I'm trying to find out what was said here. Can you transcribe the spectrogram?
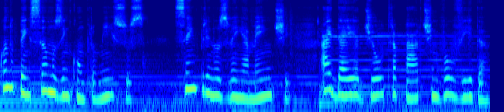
Quando pensamos em compromissos, sempre nos vem à mente a ideia de outra parte envolvida,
